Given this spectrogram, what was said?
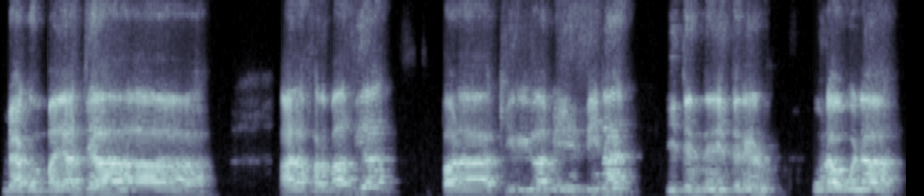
me acompañaste a, a la farmacia para adquirir la medicina y tener, tener una buena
